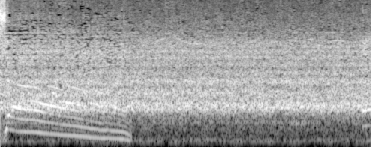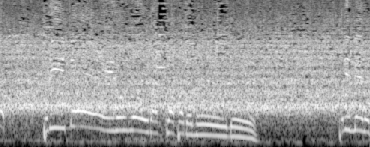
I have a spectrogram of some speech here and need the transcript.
Rússia! O primeiro gol da Copa do Mundo. Primeiro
